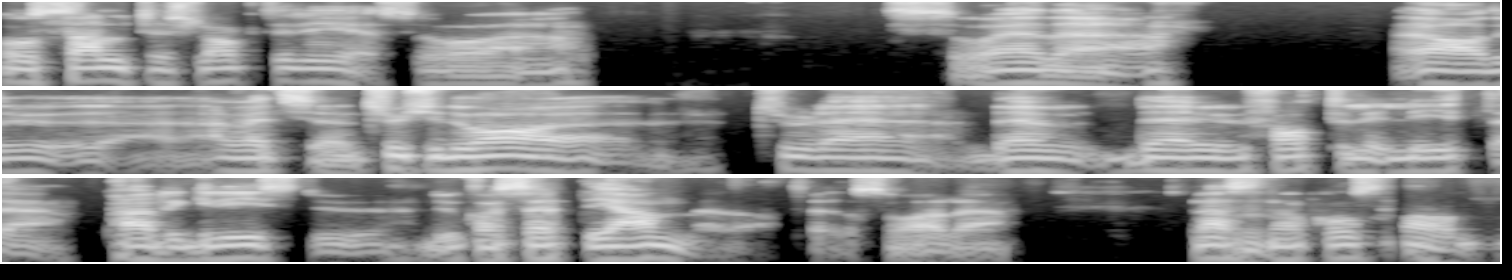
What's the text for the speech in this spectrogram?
og selger til slakteriet, så, så er det Ja, du Jeg vet ikke, jeg tror ikke du har tror det, det, det, er ufattelig lite per gris du, du kan sitte igjen med da, til å svare resten av kostnaden.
